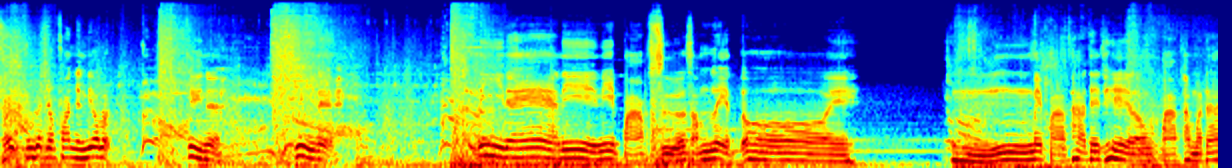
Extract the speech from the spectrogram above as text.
เฮ้ยมึงก็จะฟันอย่างเดียวเลยนี่เนี่ยนี่เนี่ยนี่แน่นี่นี่ปราบเสือสำเร็จโอ้ยอืมไม่ปราบท่าเท่ๆเราปราบธรรมดา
